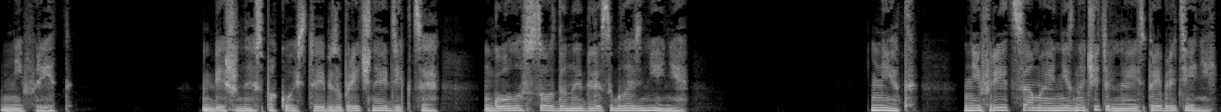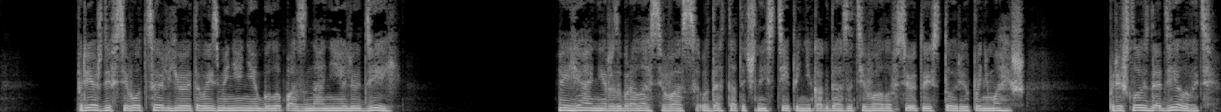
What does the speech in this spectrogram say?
нефрит. Бешеное спокойствие, безупречная дикция, голос, созданный для соблазнения. Нет, нефрит — самое незначительное из приобретений. Прежде всего, целью этого изменения было познание людей — я не разобралась в вас в достаточной степени, когда затевала всю эту историю, понимаешь? Пришлось доделывать.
